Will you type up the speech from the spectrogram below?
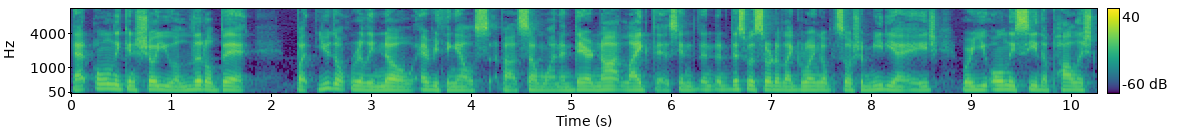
that only can show you a little bit, but you don't really know everything else about someone, and they're not like this. And, and, this was sort of like growing up with social media age, where you only see the polished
